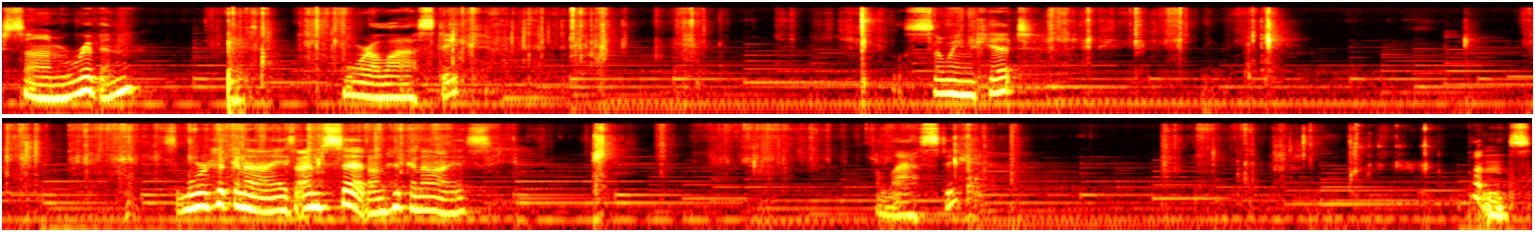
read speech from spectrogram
Some ribbon, more elastic, sewing kit, some more hook and eyes. I'm set on hook and eyes elastic, buttons.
